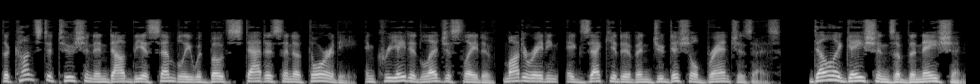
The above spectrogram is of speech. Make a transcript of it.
The constitution endowed the assembly with both status and authority, and created legislative, moderating, executive and judicial branches as «delegations of the nation»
